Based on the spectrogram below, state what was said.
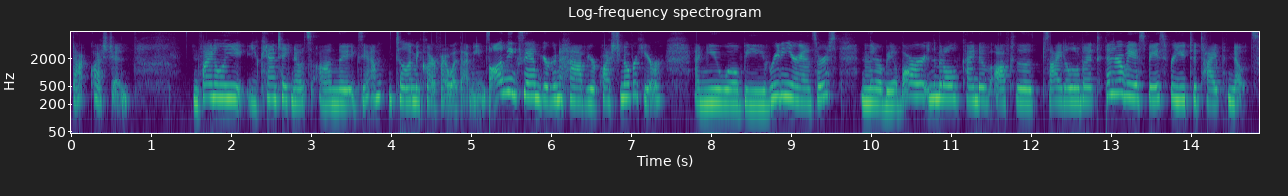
that question. And finally, you can take notes on the exam. So let me clarify what that means. On the exam, you're gonna have your question over here and you will be reading your answers and then there'll be a bar in the middle, kind of off to the side a little bit. And there'll be a space for you to type notes,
